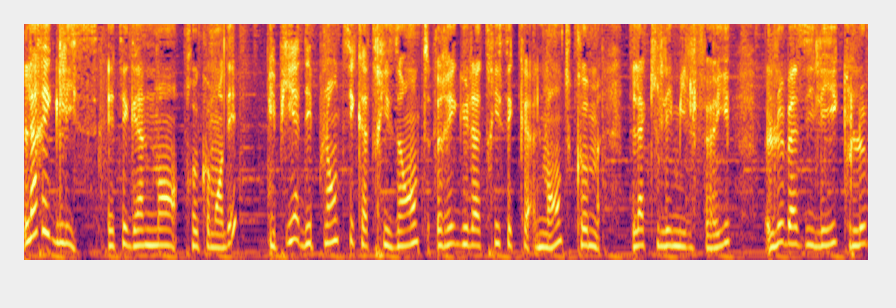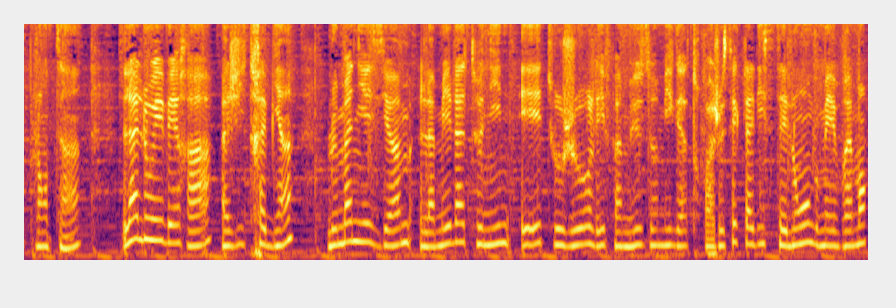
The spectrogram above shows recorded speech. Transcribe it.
La réglisse est également recommandée. Et puis il y a des plantes cicatrisantes, régulatrices et calmantes comme l'achillée millefeuille, le basilic, le plantain. L'aloe vera agit très bien, le magnésium, la mélatonine et toujours les fameuses oméga 3. Je sais que la liste est longue, mais vraiment,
